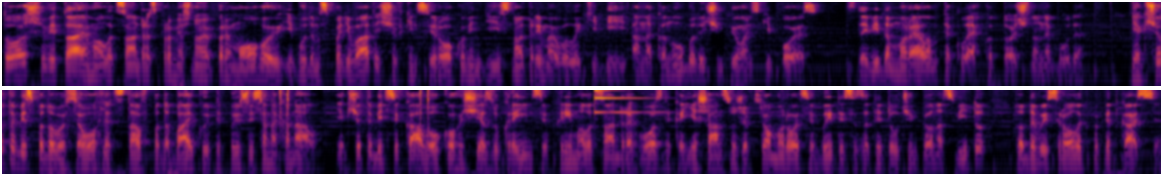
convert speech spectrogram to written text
Тож вітаємо Олександра з проміжною перемогою і будемо сподіватися, що в кінці року він дійсно отримає великий бій, а на кону буде чемпіонський пояс. З Давідом Морелем так легко точно не буде. Якщо тобі сподобався огляд, став подобайку і підписуйся на канал. Якщо тобі цікаво, у кого ще з українців, крім Олександра Гвоздика, є шанс уже в цьому році битися за титул чемпіона світу, то дивись ролик по підкасті.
